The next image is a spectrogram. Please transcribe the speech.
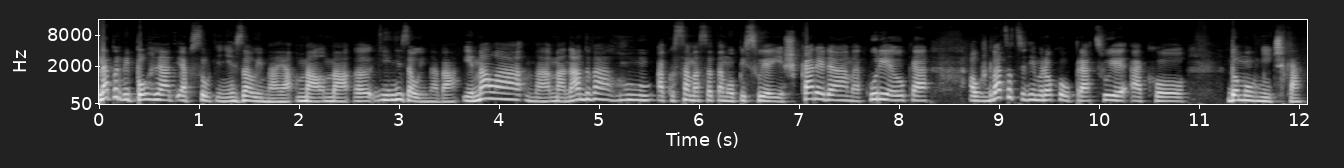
na prvý pohľad je absolútne nezaujímavá. Ma, ma, e, nezaujímavá. Je malá, má, má nadváhu, ako sama sa tam opisuje, je škaredá, má kurievka a už 27 rokov pracuje ako domovníčka.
